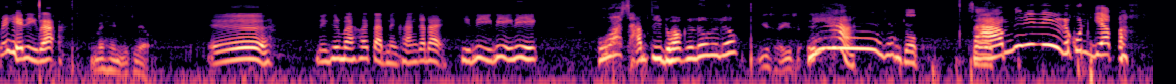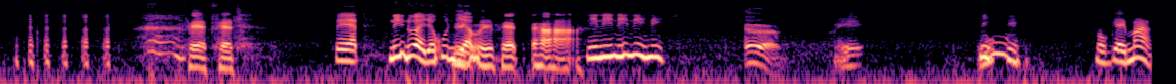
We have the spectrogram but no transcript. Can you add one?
ไม่เห็นอีกละไม่เห็นอีกแล้วเออหนึ่งขึ้นมาค่อยตัดหนึ่งครั้งก็ได้หินนี่อีกนี่อีกนี่อีกโอ้สามสี่ดอกเร็วเร็วเร็ว Hier zijn, hier zijn. เนี่ย Oeh, zo'n top. สามนี่นี่นี่แล้วคุณเหยียบ Vet, vet. แปดนี่ด้วยเดี๋ยวคุณเหยียบ Niet vet. Haha. นี่นี่นี่นี่นี่ Eh, นี่นี่ดอกใหญ่มาก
